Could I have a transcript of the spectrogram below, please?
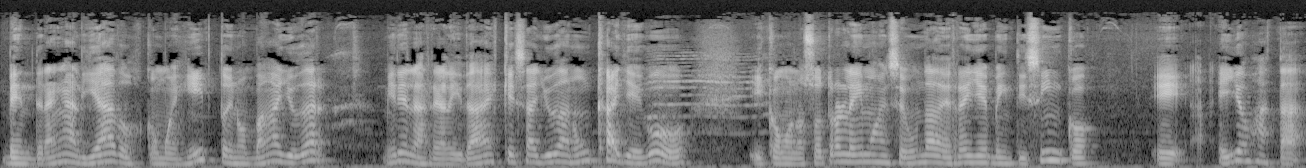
vendrán aliados como Egipto y nos van a ayudar. Mire, la realidad es que esa ayuda nunca llegó y como nosotros leímos en Segunda de Reyes 25, eh, ellos hasta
